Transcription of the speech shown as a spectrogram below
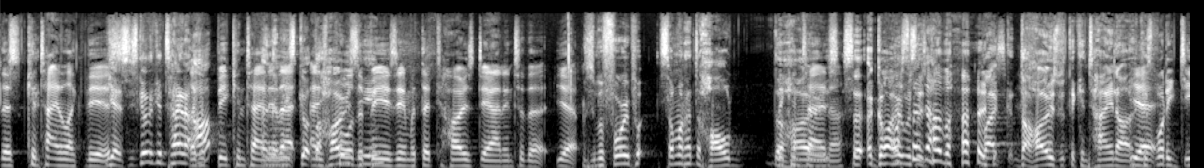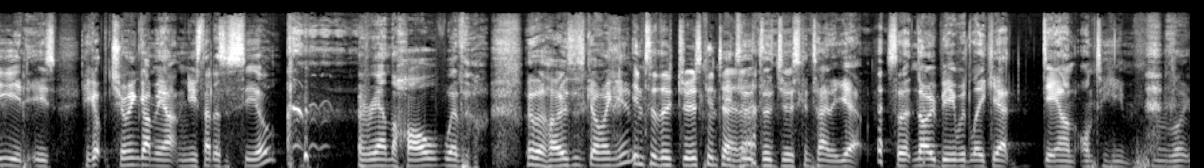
this container like this. yes, he's got the container like up, a big container and then that he's got the poured hose the in. beers in with the hose down into the yeah. So before he put, someone had to hold the, The hose. container. So a guy who was so to hold the hose. like the hose with the container. Because Yeah. what he did is he got the chewing gum out and used that as a seal around the hole where the where the hose is going in into the juice container. into the juice container. Yeah, so that no beer would leak out down onto him. Like,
